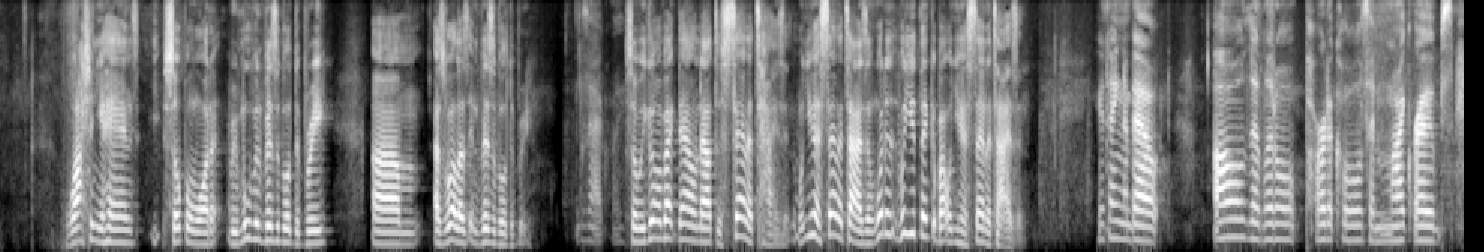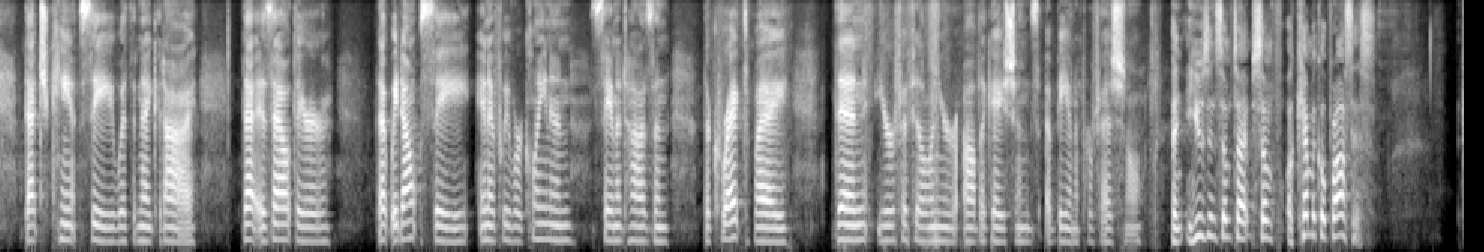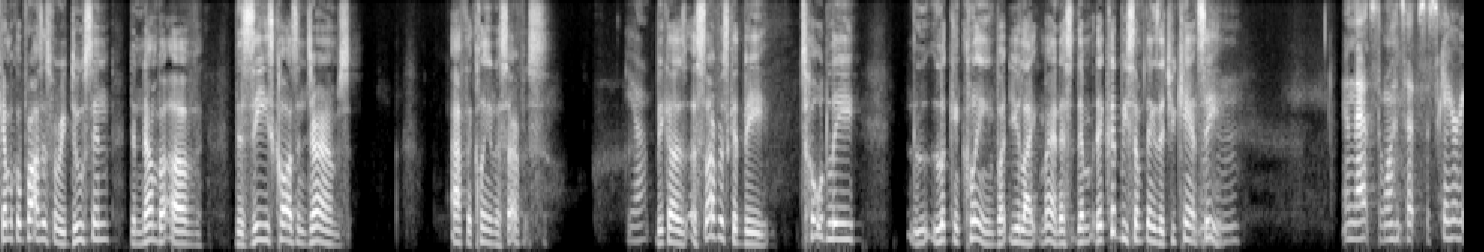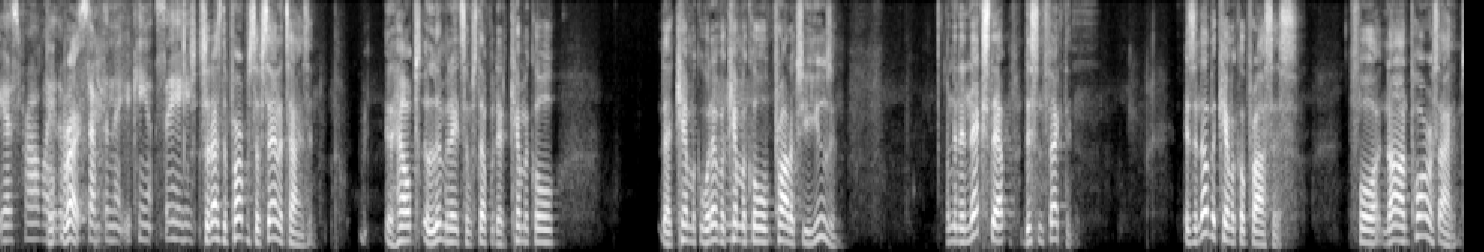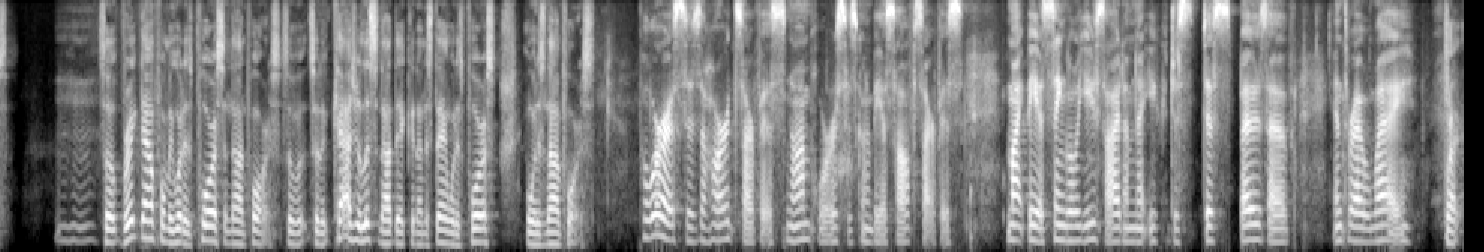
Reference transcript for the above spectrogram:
washing your hands, soap and water, removing visible debris, um, as well as invisible debris. Exactly. So we're going back down now to sanitizing. When you have sanitizing, what is what do you think about when you have sanitizing? You're thinking about all the little particles and microbes that you can't see with the naked eye that is out there that we don't see. And if we were cleaning, sanitizing the correct way, then you're fulfilling your obligations of being a professional. And using some type, some a chemical process, chemical process for reducing the number of disease-causing germs after cleaning the surface. Yeah. Because a surface could be totally looking clean, but you're like, man, there, there could be some things that you can't see. Mm-hmm. And that's the ones that's the scariest, probably. The right. Something that you can't see. So that's the purpose of sanitizing. It helps eliminate some stuff with that chemical, that chemical, whatever mm-hmm. chemical products you're using. And then the next step, disinfecting, is another chemical process for non-porous items. Mm-hmm. So break down for me what is porous and non-porous, so so the casual listener out there can understand what is porous and what is non-porous. Porous is a hard surface. Non-porous is going to be a soft surface. Might be a single-use item that you could just dispose of and throw away. Right.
